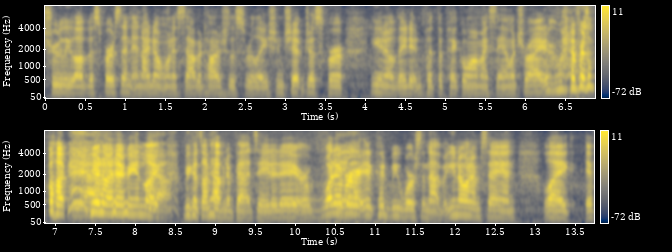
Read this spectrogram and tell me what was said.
truly love this person and I don't want to sabotage this relationship just for, you know, they didn't put the pickle on my sandwich right or whatever the fuck. Yeah. You know what I mean? Like Yeah. because I'm having a bad day today or whatever. Yeah. It could be worse than that, but you know what I'm saying? Like if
